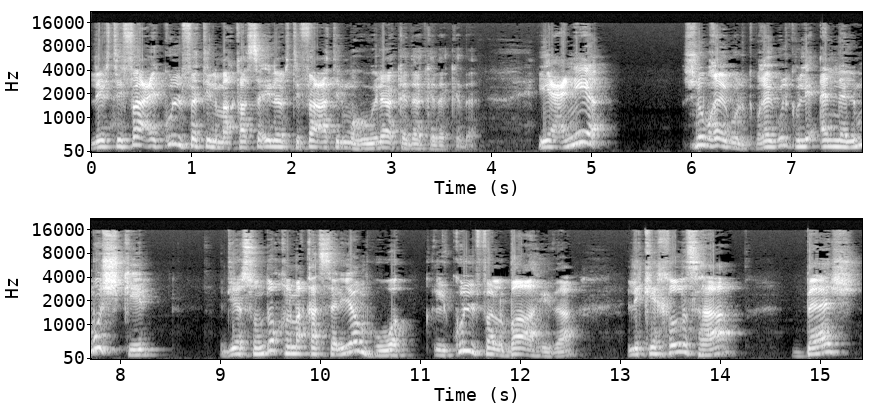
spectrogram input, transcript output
لارتفاع كلفة المقاسة إلى ارتفاعات المهولة كذا كذا كذا. يعني شنو بغى يقول لك بغى يقول لك المشكل ديال صندوق المقاسة اليوم هو الكلفة الباهظة اللي كيخلصها باش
